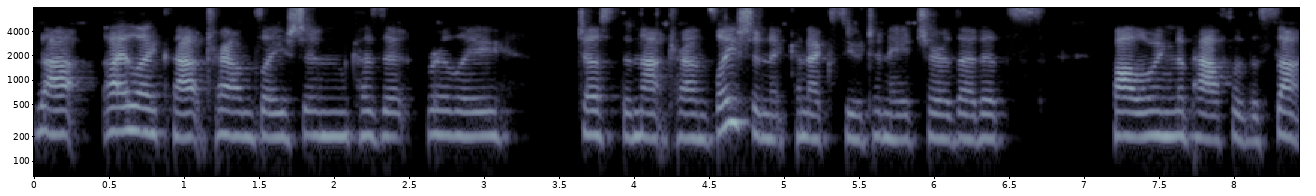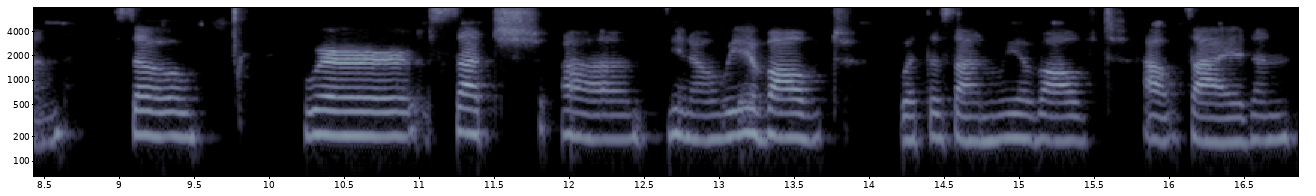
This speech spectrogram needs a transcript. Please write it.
that i like that translation because it really just in that translation, it connects you to nature that it's following the path of the sun. So we're such, uh, you know, we evolved with the sun, we evolved outside. And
